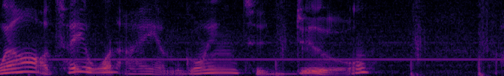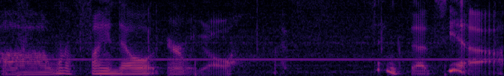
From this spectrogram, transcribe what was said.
Well, I'll tell you what I am going to do. Uh, I want to find out. There we go. I think that's, yeah.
